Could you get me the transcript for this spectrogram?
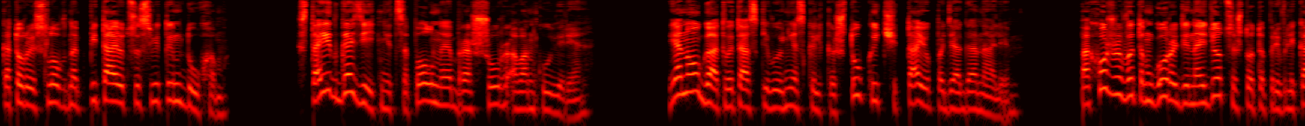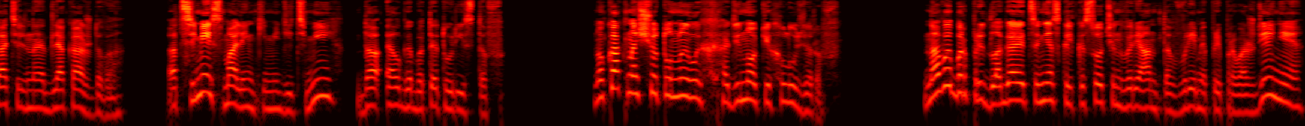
которые словно питаются святым духом, стоит газетница, полная брошюр о Ванкувере. Я наугад вытаскиваю несколько штук и читаю по диагонали. Похоже, в этом городе найдется что-то привлекательное для каждого. От семей с маленькими детьми до ЛГБТ-туристов. Но как насчет унылых, одиноких лузеров? На выбор предлагается несколько сотен вариантов времяпрепровождения,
